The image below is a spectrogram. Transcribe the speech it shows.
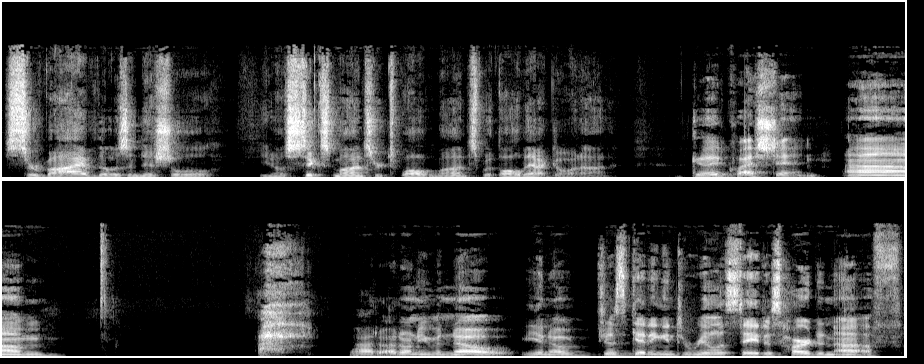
survive those initial, you know, six months or 12 months with all that going on? Good question. Um, God, I don't even know. You know, just getting into real estate is hard enough.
